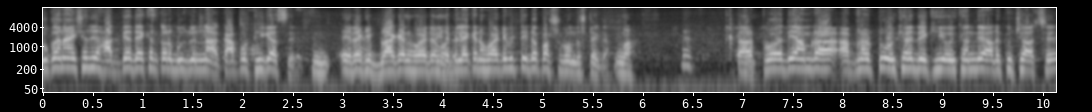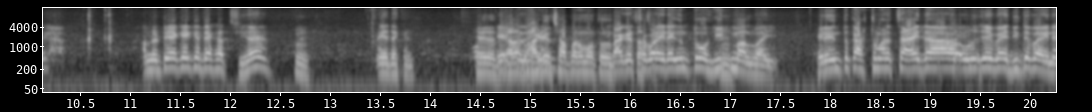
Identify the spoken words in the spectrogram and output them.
দোকানে এসে যদি হাত দিয়ে দেখেন তাহলে বুঝবেন না কাপড় ঠিক আছে। এটা কি ব্ল্যাক এন্ড হোয়াইট এটা ব্ল্যাক এন্ড হোয়াইটের ভিতরে এটা পাঁচশো পঞ্চাশ টাকা। তারপর দিয়ে আমরা আপনার একটু ওইখানে দেখি ওইখান দিয়ে আরও কিছু আছে। আমরা একটু একে একে দেখাচ্ছি হ্যাঁ? হুম। এই দেখেন। ভাগের ছাপার মতো বাগের ছাপার এটা কিন্তু হিট মাল ভাই। এটা কিন্তু কাস্টমারের চাহিদা অনুযায়ী ভাই দিতে পারি না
